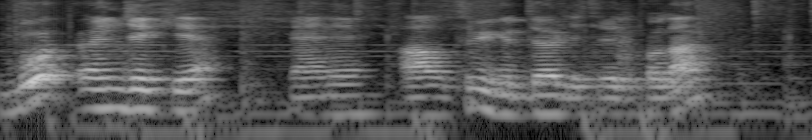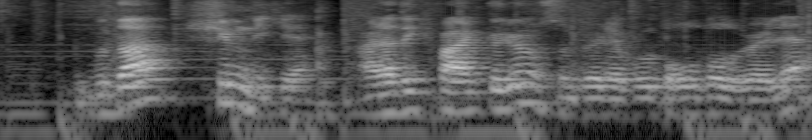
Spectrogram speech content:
Bu önceki yani 6,4 litrelik olan. Bu da şimdiki. Aradaki fark görüyor musunuz? Böyle bu dolu dolu böyle.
